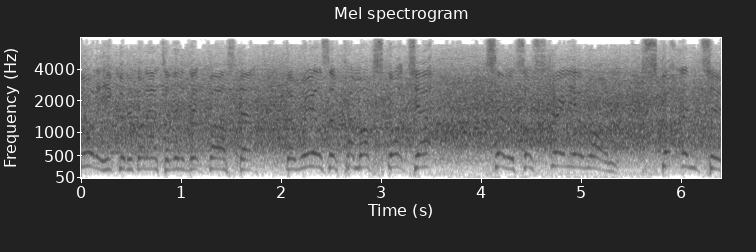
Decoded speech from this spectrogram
Surely he could have gone out a little bit faster. The wheels have come off Scotcher. So it's Australia 1, Scotland 2,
